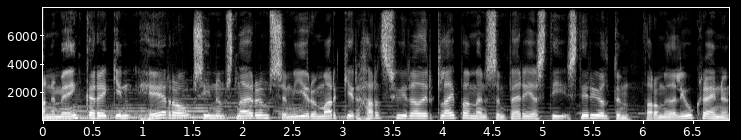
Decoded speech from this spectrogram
Hann er með engareikin her á sínum snærum sem í eru margir hardsvíraðir glæpamenn sem berjast í styrjöldum þar á meðal í Úkrænu.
